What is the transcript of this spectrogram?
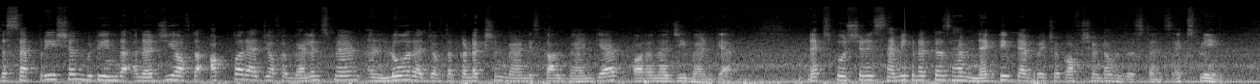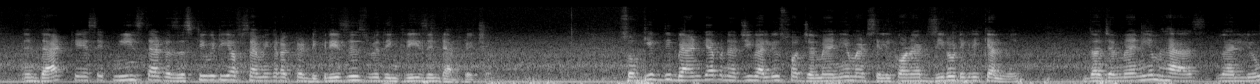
the separation between the energy of the upper edge of a valence band and lower edge of the conduction band is called band gap or energy band gap. Next question is semiconductors have negative temperature coefficient of resistance. Explain. In that case, it means that resistivity of semiconductor decreases with increase in temperature. So give the band gap energy values for germanium and silicon at 0 degree Kelvin. The germanium has value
